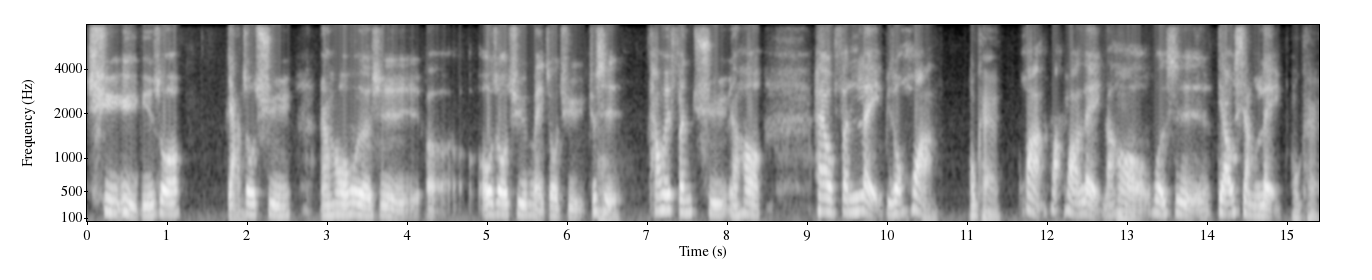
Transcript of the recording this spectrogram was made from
区域，比如说亚洲区，然后或者是呃欧洲区、美洲区，就是嗯它会分区，然后还有分类，比如说画嗯。OK 画画画类，然后或者是雕像类，OK，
